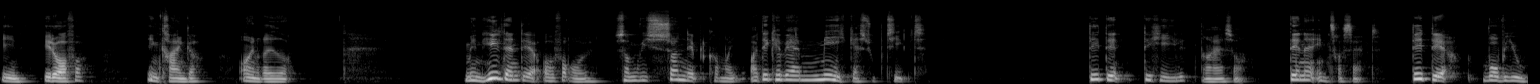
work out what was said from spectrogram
en, et offer, en krænker og en redder. Men hele den der offerrolle, som vi så nemt kommer i, og det kan være mega subtilt, det er den, det hele drejer sig om. Den er interessant. Det er der, hvor vi jo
